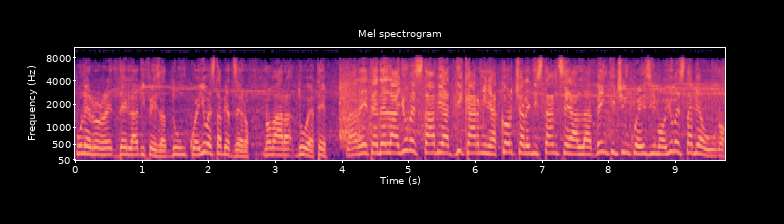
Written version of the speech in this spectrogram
un errore della difesa. Dunque Juve Stabia 0, Novara 2 a te. La rete della Juve Stabia di Carmine accorcia le distanze al venticinquesimo, Juve Stabia 1,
